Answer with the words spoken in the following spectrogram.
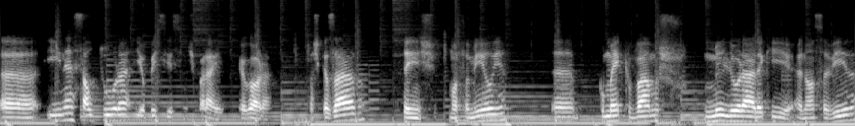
uh, e nessa altura eu pensei assim: espera aí, agora estás casado, tens uma família, como é que vamos melhorar aqui a nossa vida?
